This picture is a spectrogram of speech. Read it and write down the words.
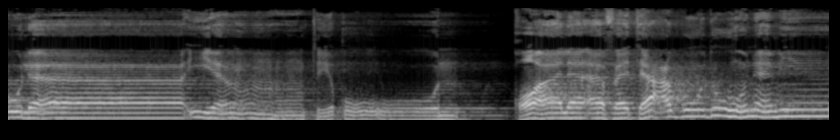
هؤلاء ينطقون. قال أفتعبدون من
